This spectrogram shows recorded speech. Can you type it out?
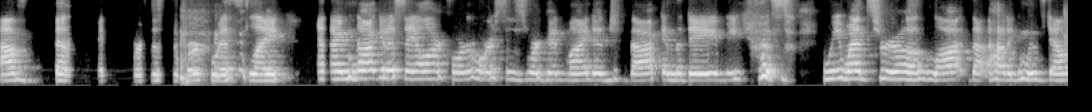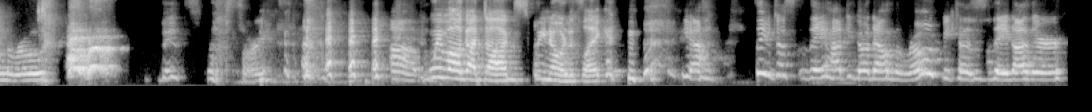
have better horses to work with. Like, and I'm not going to say all our quarter horses were good minded back in the day because we went through a lot that had to move down the road. Boots, sorry. um, We've all got dogs. We know what it's like. yeah, they just they had to go down the road because they'd either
